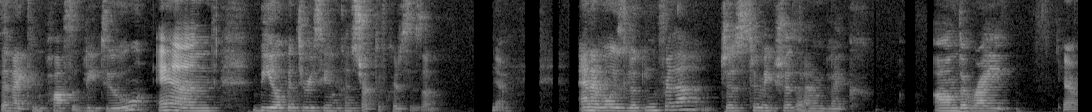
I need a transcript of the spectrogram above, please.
than I can possibly do and be open to receiving constructive criticism. Yeah. And I'm always looking for that just to make sure that I'm like on the right Yeah.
